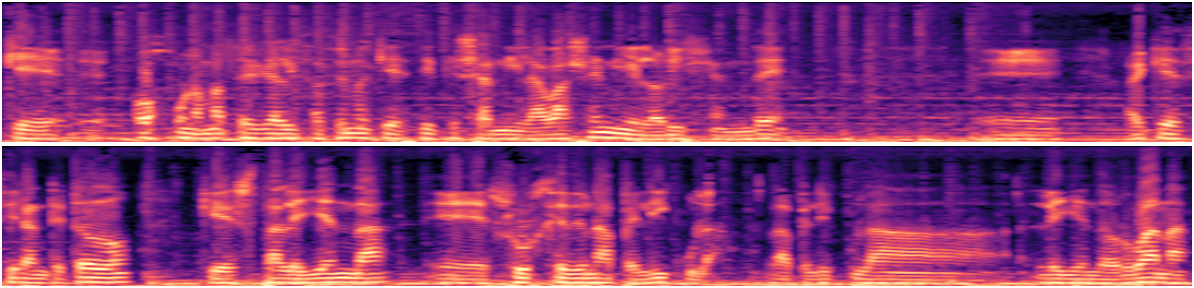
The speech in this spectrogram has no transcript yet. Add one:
Que, eh, ojo, una materialización no quiere decir que sea ni la base ni el origen de. Eh, hay que decir ante todo que esta leyenda eh, surge de una película, la película Leyenda Urbana,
